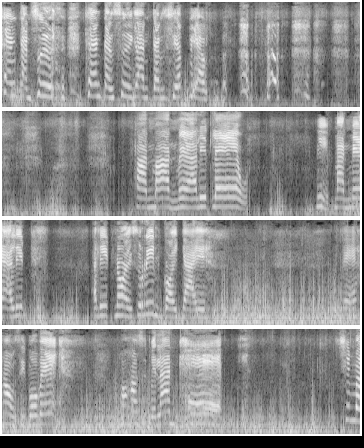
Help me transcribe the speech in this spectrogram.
แข่งกันซื้อ แข่งกันซื้อยันกันเสียเปรียบผ่านบ้านแม่อลิศแล้ว นี่บ้านแม่อลิศอลิศหน่อยสุรินต์ก่อยใจ แต่เฮาสิบ่แวะเพราะเฮาสิไปร้านแขก ใช่ไหม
